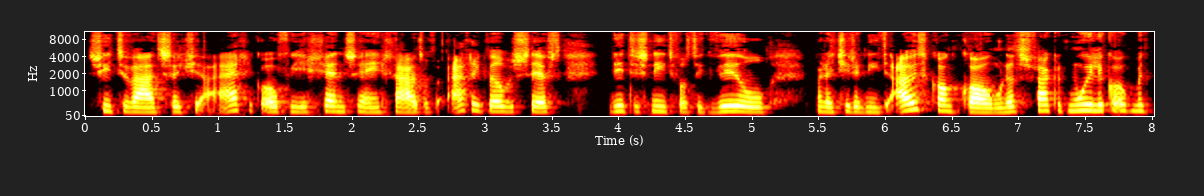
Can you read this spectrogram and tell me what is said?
situatie dat je eigenlijk over je grens heen gaat. Of eigenlijk wel beseft, dit is niet wat ik wil. Maar dat je er niet uit kan komen. Dat is vaak het moeilijke ook met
